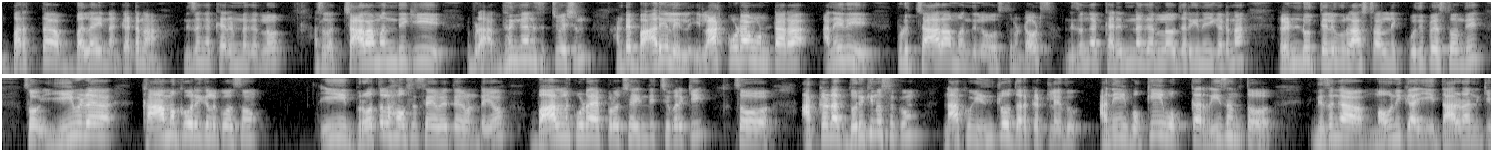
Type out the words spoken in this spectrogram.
భర్త బలైన ఘటన నిజంగా కరీంనగర్లో అసలు చాలామందికి ఇప్పుడు అర్థం కాని సిచ్యువేషన్ అంటే భార్యలు ఇలా- ఇలా కూడా ఉంటారా అనేది ఇప్పుడు చాలా మందిలో వస్తున్న డౌట్స్ నిజంగా కరీంనగర్లో జరిగిన ఈ ఘటన రెండు తెలుగు రాష్ట్రాలని కుదిపేస్తోంది. సో ఈవిడ కామ కోరికల కోసం ఈ బ్రోతల హౌసెస్ ఏవైతే ఉంటాయో బాలను కూడా అప్రోచ్ అయింది చివరికి. సో అక్కడ దొరికిన సుఖం నాకు ఇంట్లో దొరకట్లేదు అనే ఒకే ఒక్క రీజన్తో నిజంగా మౌనిక ఈ దారుణానికి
